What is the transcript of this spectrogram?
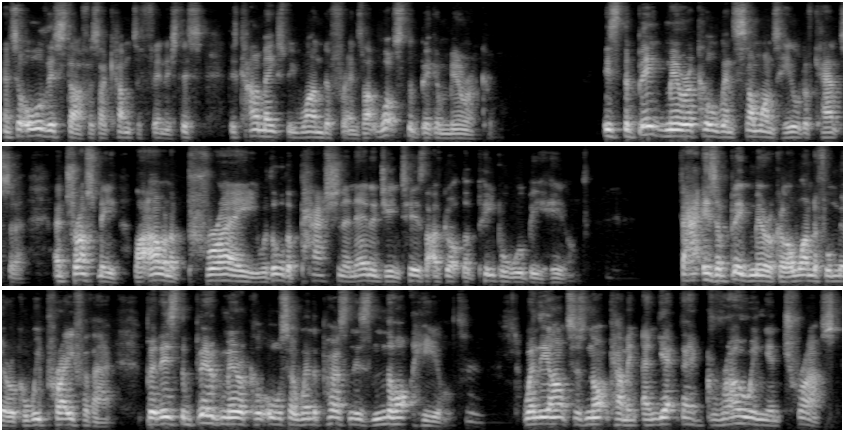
And so all this stuff, as I come to finish, this this kind of makes me wonder, friends, like what's the bigger miracle? Is the big miracle when someone's healed of cancer? And trust me, like I want to pray with all the passion and energy and tears that I've got that people will be healed. That is a big miracle, a wonderful miracle. We pray for that. But is the big miracle also when the person is not healed? Mm. When the answer's not coming, and yet they're growing in trust,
